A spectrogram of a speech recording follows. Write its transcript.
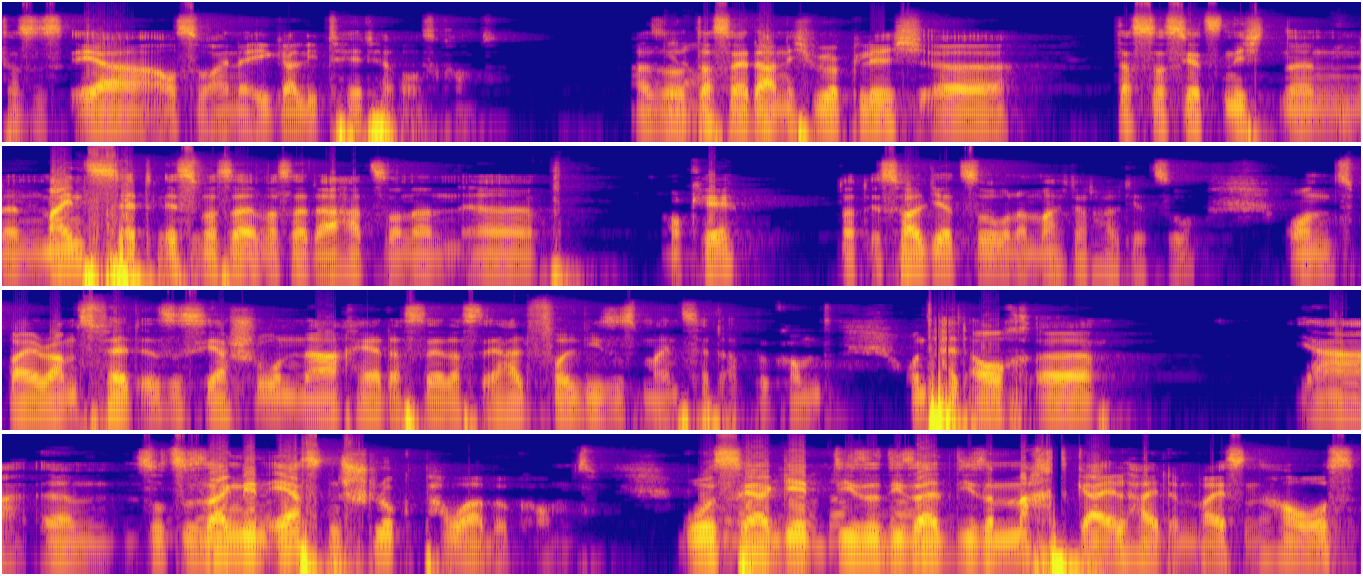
dass es eher aus so einer Egalität herauskommt. Also, Genau. dass er da nicht wirklich, äh, dass das jetzt nicht ein, ein Mindset ist, was er, was er da hat, sondern, äh, okay, das ist halt jetzt so und dann mache ich das halt jetzt so. Und bei Rumsfeld ist es ja schon nachher, dass er, dass er halt voll dieses Mindset abbekommt und halt auch, äh, ja, ähm, sozusagen den ersten Schluck Power bekommt. Wo es ja geht, das diese, aber- dieser, diese Machtgeilheit im Weißen Haus,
